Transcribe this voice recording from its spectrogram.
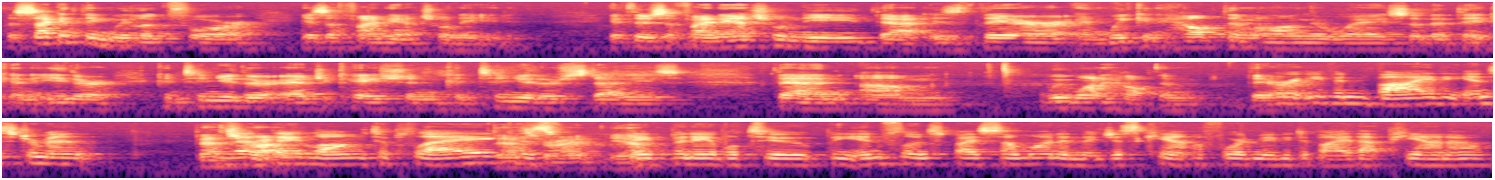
The second thing we look for is a financial need. If there's a financial need that is there and we can help them along their way so that they can either continue their education, continue their studies, then um, we want to help them there. Or even buy the instrument that's that right. they long to play because right, yeah. they've been able to be influenced by someone and they just can't afford maybe to buy that piano.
